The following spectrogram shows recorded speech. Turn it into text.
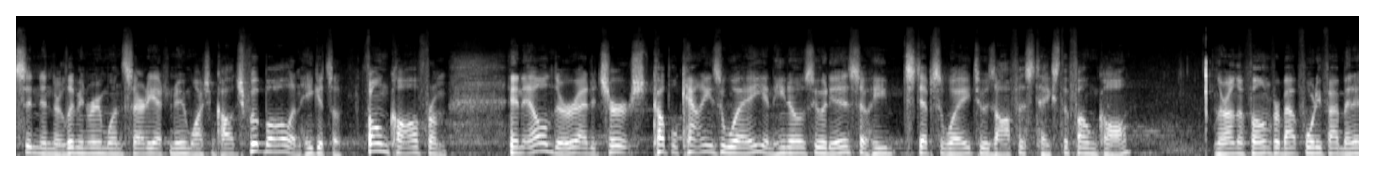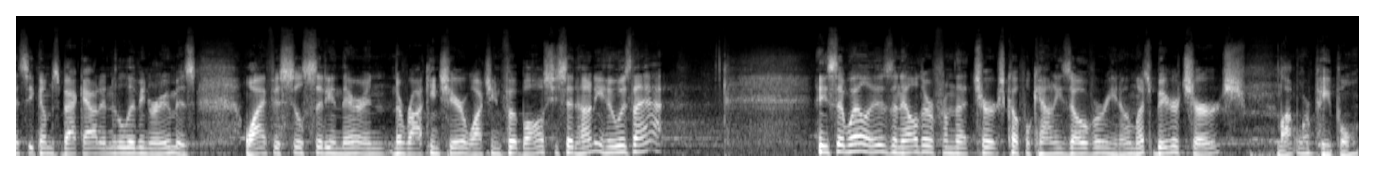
sitting in their living room one Saturday afternoon watching college football, and he gets a phone call from an elder at a church a couple counties away, and he knows who it is, so he steps away to his office, takes the phone call. They're on the phone for about 45 minutes. He comes back out into the living room. His wife is still sitting there in the rocking chair watching football. She said, Honey, who was that? He said, Well, it was an elder from that church, couple counties over, you know, much bigger church, a lot more people.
